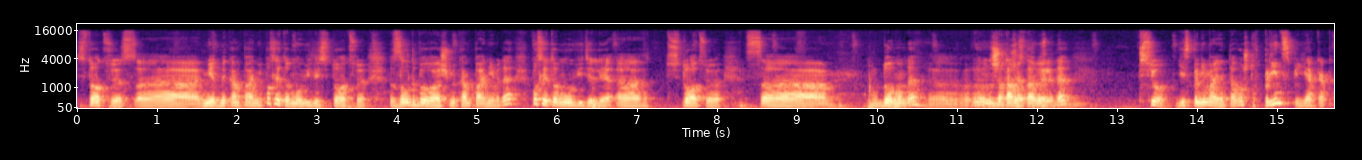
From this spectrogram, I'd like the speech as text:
ситуацию с э, медной компанией, после этого мы увидели ситуацию с золотодобывающими компаниями, да? после этого мы увидели э, ситуацию с э, домом, да, э, ну, Шатару Ставели, да. Все, есть понимание того, что в принципе я как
